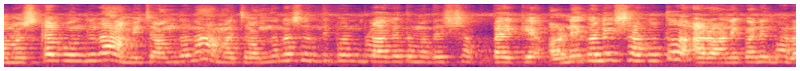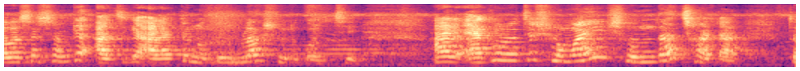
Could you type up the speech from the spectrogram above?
নমস্কার বন্ধুরা, আমি চন্দনা। আমার চন্দনা সন্দীপন ব্লগে তোমাদের সবাইকে অনেক অনেক স্বাগত আর অনেক অনেক ভালোবাসার সঙ্গে আজকে আর একটা নতুন ব্লগ শুরু করছি। আর এখন হচ্ছে সময় সন্ধ্যা ছটা। তো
